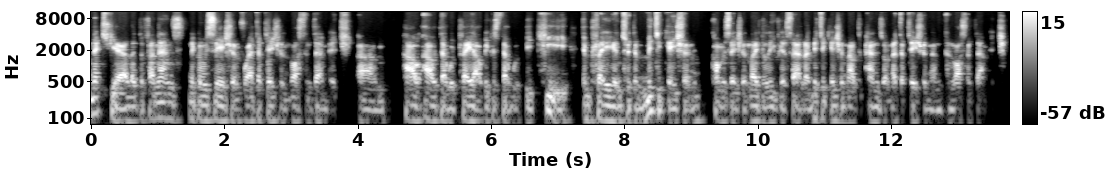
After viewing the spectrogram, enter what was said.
next year, like the finance negotiation for adaptation, loss and damage, um, how, how that would play out because that would be key in playing into the mitigation conversation. Like Olivia said, like mitigation now depends on adaptation and, and loss and damage.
